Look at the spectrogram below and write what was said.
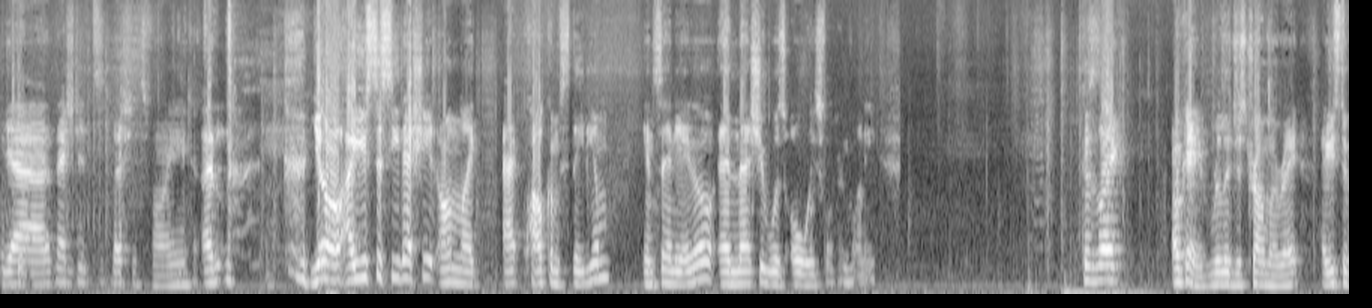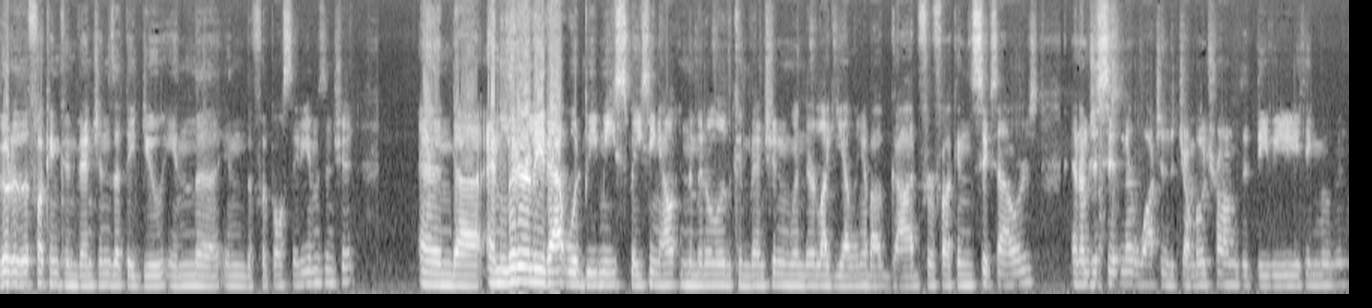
yeah, that shit's that shit's funny. I, yo, I used to see that shit on like at Qualcomm Stadium in San Diego, and that shit was always fucking funny. Cause like, okay, religious trauma, right? I used to go to the fucking conventions that they do in the in the football stadiums and shit, and uh, and literally that would be me spacing out in the middle of the convention when they're like yelling about God for fucking six hours, and I'm just sitting there watching the jumbotron with the DVD thing moving,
